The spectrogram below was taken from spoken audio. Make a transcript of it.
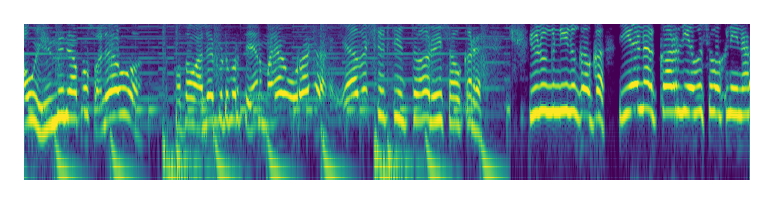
ಅವು ಹಿಂದಿನ ವಾಪಸ್ ಸೊಲೆ ಅವು. ಮತ್ತ ಅಲ್ಲೇ ಬಿಟ್ಟು ಬರ್ತಿ ಏನ್ ಮನ್ಯಾಗ ಊರಾಗ? ಎಬಸ್ತಿರ್ತೀನಿ ತೋರಿ ಸಾವ್ಕಾರ? ಇವ್ನಿಗೆ ನೀನು ಏನಾರ ಕರ್ದು ಎಬಸ್ಬೇಕು ನೀನು?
